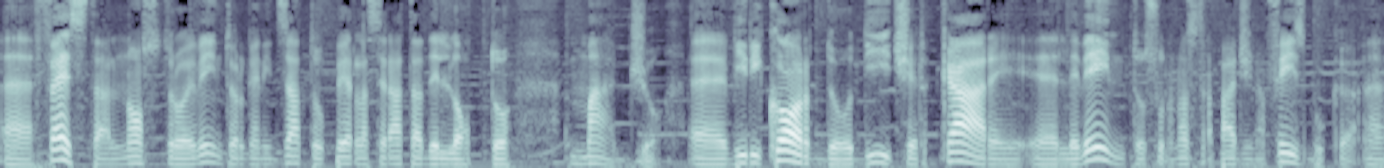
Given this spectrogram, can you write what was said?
eh, festa, al nostro evento organizzato per la serata dell'8 maggio. Eh, vi ricordo di cercare eh, l'evento sulla nostra pagina Facebook eh,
